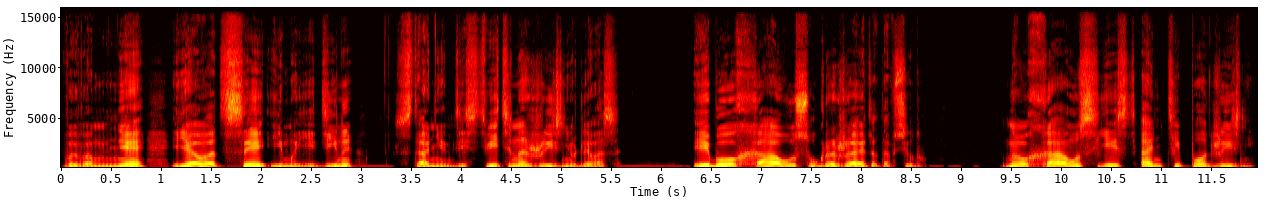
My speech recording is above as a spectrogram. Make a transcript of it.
«вы во мне», «я в Отце» и «мы едины» станет действительно жизнью для вас ибо хаос угрожает отовсюду. Но хаос есть антипод жизни.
